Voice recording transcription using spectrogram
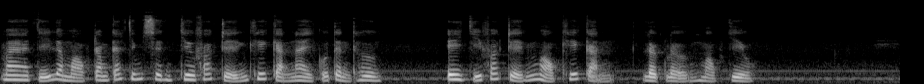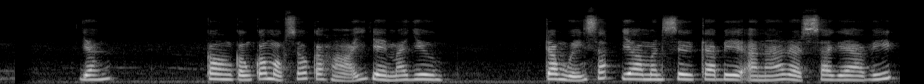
Ma chỉ là một trong các chúng sinh chưa phát triển khía cạnh này của tình thương. Y chỉ phát triển một khía cạnh, lực lượng một chiều. Dấn Con cũng có một số câu hỏi về ma dương. Trong quyển sách do Minh sư Kabir anarasaga viết,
